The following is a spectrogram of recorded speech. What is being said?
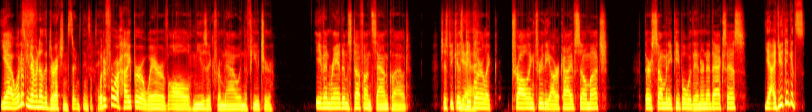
Yeah, what if you never know the direction certain things will take? What if we're hyper aware of all music from now in the future? Even random stuff on SoundCloud. Just because Yeah. people are like trawling through the archive so much. There's so many people with internet access. Yeah, I do think it's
